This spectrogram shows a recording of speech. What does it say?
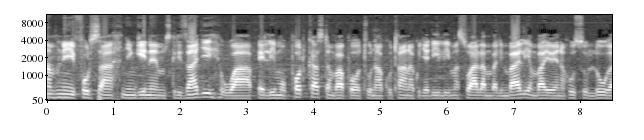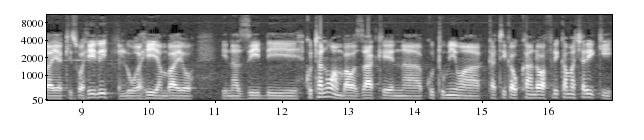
Nam, ni fursa nyingine msikilizaji wa Elimu Podcast, ambapo tunakutana kujadili masuala mbalimbali ambayo yanahusu lugha ya Kiswahili, lugha hii ambayo inazidi kutanua mbawa zake na kutumiwa katika ukanda wa Afrika Mashariki,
